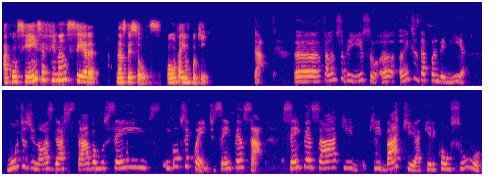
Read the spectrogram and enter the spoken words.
A consciência financeira nas pessoas. Conta aí um pouquinho. Tá. Uh, falando sobre isso, uh, antes da pandemia, muitos de nós gastávamos sem inconsequente, sem pensar. Sem pensar que, que baque aquele consumo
